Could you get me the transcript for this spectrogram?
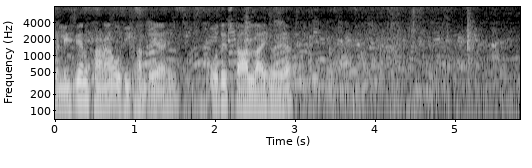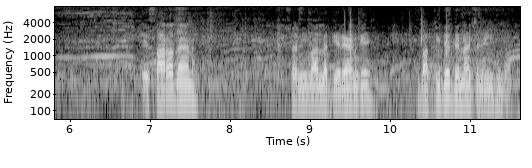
ਬਲੀਜ਼ੀਅਨ ਖਾਣਾ ਉਹੀ ਖਾਂਦੇ ਆ ਇਹ। ਉਹਦੇ ਸਟਾਲ ਲਾਏ ਹੋਏ ਆ। ਇਹ ਸਾਰਾ ਦਿਨ ਸ਼ਨੀਵਾਰ ਲੱਗੇ ਰਹਿਣਗੇ, ਬਾਕੀ ਦੇ ਦਿਨਾਂ 'ਚ ਨਹੀਂ ਹੁੰਦਾ।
